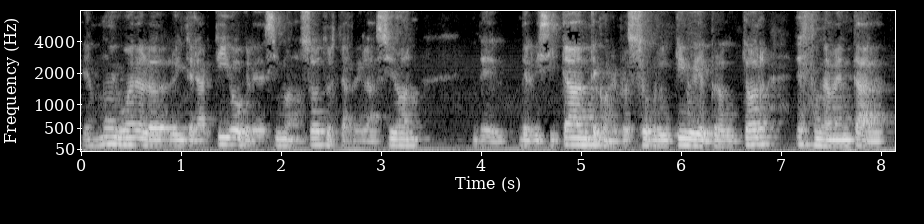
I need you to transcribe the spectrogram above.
es muy bueno lo interactivo que le decimos nosotros, esta relación del, visitante con el proceso productivo y el productor es fundamental.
